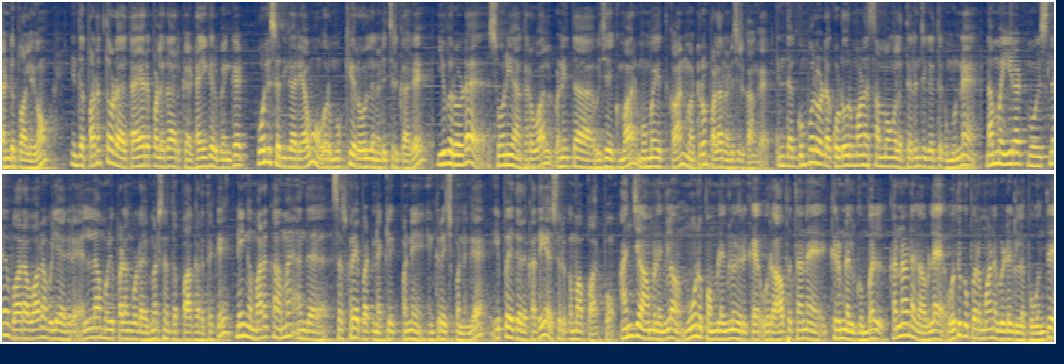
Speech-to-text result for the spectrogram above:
தண்டுப்பாளையம். இந்த படத்தோட தயாரிப்பாளராக இருக்க டைகர் வெங்கட் போலீஸ் அதிகாரியாகவும் ஒரு முக்கிய ரோலில் நடிச்சிருக்காரு. இவரோட சோனியா அகர்வால் வனிதா விஜயகுமார் முமையத் கான் மற்றும் பலர் நடிச்சிருக்காங்க. இந்த கும்பலோட கொடூரமான சம்பவங்களை தெரிஞ்சுக்கிறதுக்கு முன்னே நம்ம ஈராட் மூவிஸில் வார வாரம் வெளியாகிற எல்லா மொழி படங்களோட விமர்சனத்தை பார்க்கறதுக்கு நீங்கள் மறக்காம அந்த சப்ஸ்கிரைப் பட்டனை கிளிக் பண்ணி என்கரேஜ் பண்ணுங்க. இப்போ இதோட கதையை சுருக்கமாக பார்ப்போம். அஞ்சு ஆம்பளைங்களும் மூணு பொம்பளைங்களும் இருக்க ஒரு ஆபத்தான கிரிமினல் கும்பல் கர்நாடகாவில் ஒதுக்குப்புறமான வீடுகளில் புகுந்து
